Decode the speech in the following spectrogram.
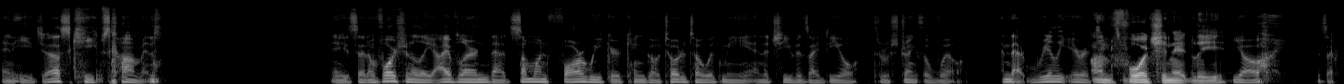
and he just keeps coming. And he said, Unfortunately, I've learned that someone far weaker can go toe to toe with me and achieve his ideal through strength of will. And that really irritates me. Unfortunately. Yo, it's like,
